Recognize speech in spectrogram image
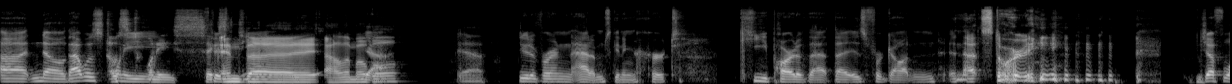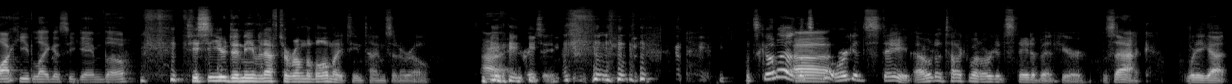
uh no that was That was 20 26. in the Alamo Yeah. Bowl? Yeah. due to Vernon Adams getting hurt. Key part of that that is forgotten in that story. Jeff Lockie legacy game though. TCU didn't even have to run the ball 19 times in a row. All right. Crazy. Let's go to let's go Uh, to Oregon State. I want to talk about Oregon State a bit here. Zach, what do you got?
